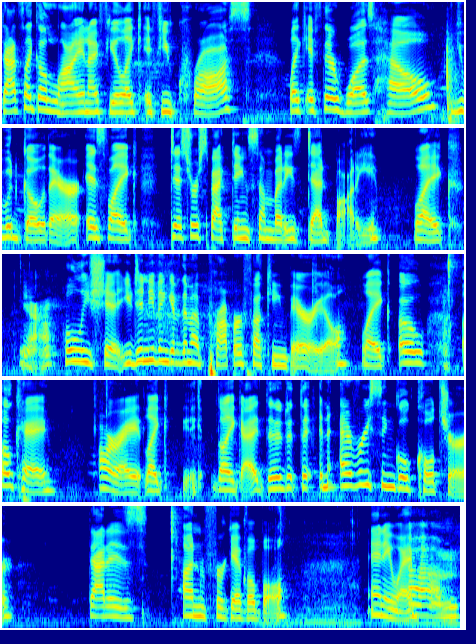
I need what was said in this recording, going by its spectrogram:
that's like a line I feel like if you cross like if there was hell, you would go there is like disrespecting somebody's dead body. Like yeah. holy shit, you didn't even give them a proper fucking burial. Like, oh, okay. All right. Like like I, th- th- in every single culture that is unforgivable. Anyway, Um,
